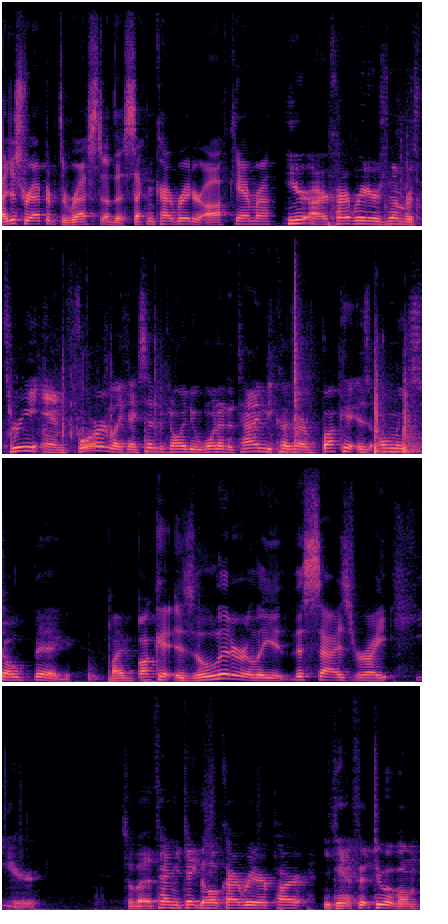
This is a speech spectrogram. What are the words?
I just wrapped up the rest of the second carburetor off camera. Here are carburetors number three and four. Like I said, we can only do one at a time because our bucket is only so big. My bucket is literally this size right here. So by the time you take the whole carburetor apart, you can't fit two of them.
